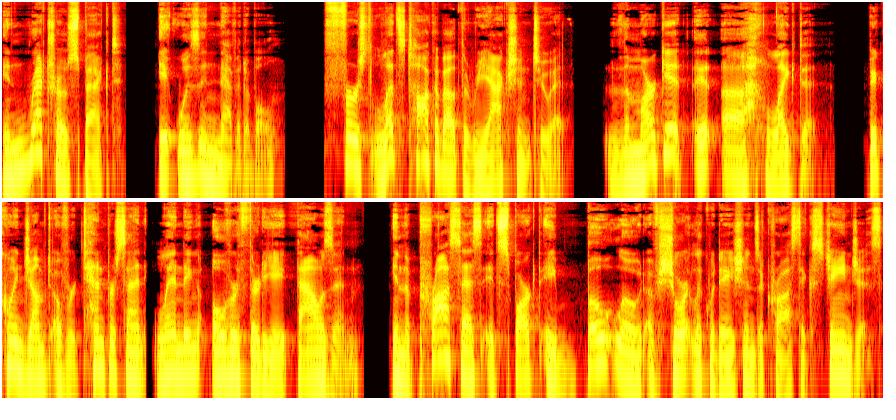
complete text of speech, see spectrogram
In retrospect, it was inevitable. First, let's talk about the reaction to it. The market, it uh, liked it. Bitcoin jumped over 10%, landing over 38,000. In the process, it sparked a boatload of short liquidations across exchanges,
